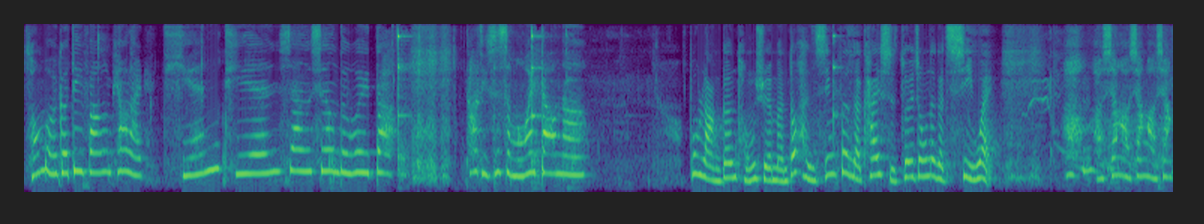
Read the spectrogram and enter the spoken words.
从某一个地方飘来甜甜香香的味道。到底是什么味道呢？布朗跟同学们都很兴奋的开始追踪那个气味，哦，好香，好香，好香！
